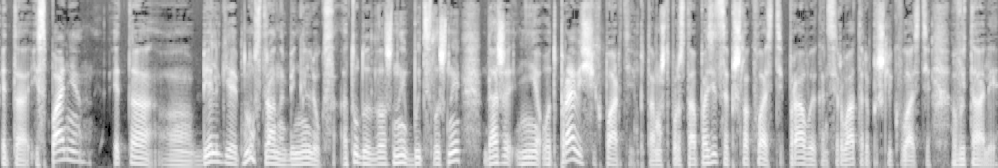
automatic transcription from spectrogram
Это Испания, это э, Бельгия, ну, страны Бенилюкса. Оттуда должны быть слышны даже не от правящих партий, потому что просто оппозиция пришла к власти, правые консерваторы пришли к власти в Италии.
